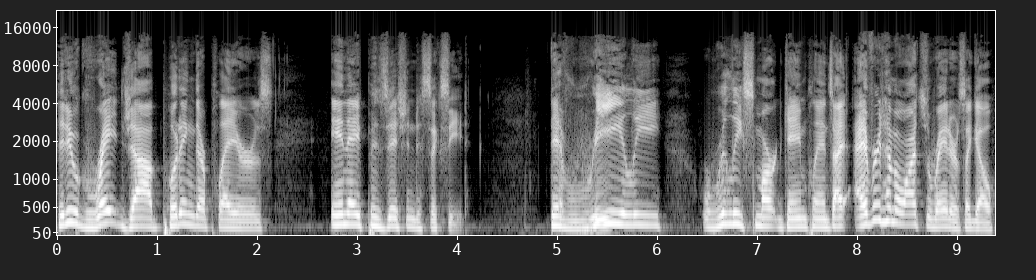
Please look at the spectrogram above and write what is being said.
they do a great job putting their players in a position to succeed. They have really, really smart game plans. I every time I watch the Raiders, I go,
